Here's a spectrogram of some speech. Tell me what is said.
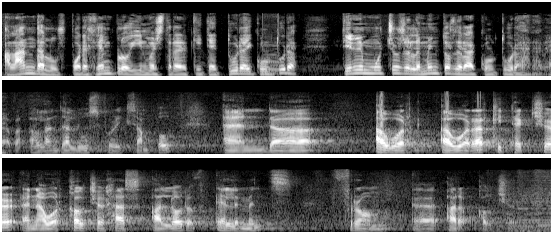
al Andalus, por ejemplo, y nuestra arquitectura y cultura tienen muchos elementos de la cultura árabe. Al Andalus, por ejemplo, and uh, our our architecture and our culture has a lot of elements from uh, Arab culture.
